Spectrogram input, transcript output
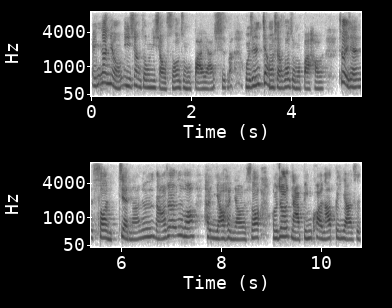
哎，那你有印象中你小时候怎么拔牙齿吗？我先讲我小时候怎么拔好了。就以前手很贱啊，就是然后就那时候很摇很摇的时候，我就拿冰块，然后冰牙齿，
